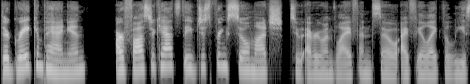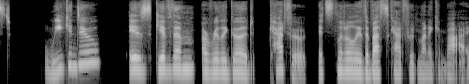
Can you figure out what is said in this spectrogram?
they're great companions. Our foster cats, they just bring so much to everyone's life. And so I feel like the least we can do is give them a really good cat food. It's literally the best cat food money can buy.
